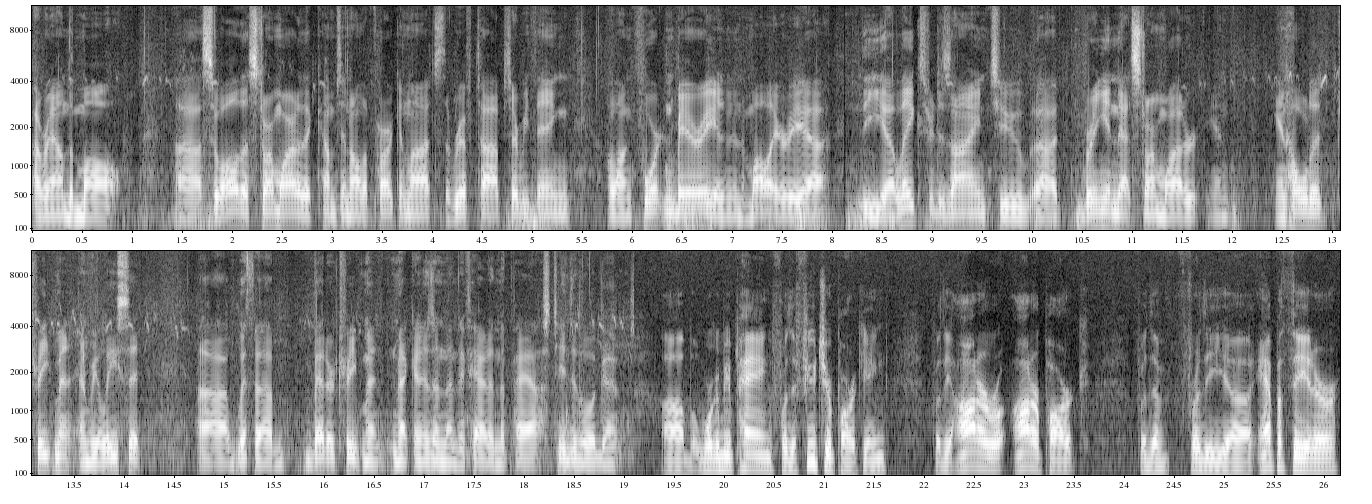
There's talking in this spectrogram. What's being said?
around the mall. Uh, so all the stormwater that comes in all the parking lots, the rooftops, everything along Fortenberry and in the mall area, the uh, lakes are designed to uh, bring in that stormwater and, and hold it, treatment, and release it uh, with a better treatment mechanism than they've had in the past into the lagoons. Uh, but we're going to be paying for the future parking, for the honor honor park, for the for the uh, amphitheater,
